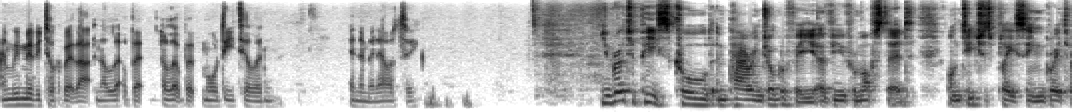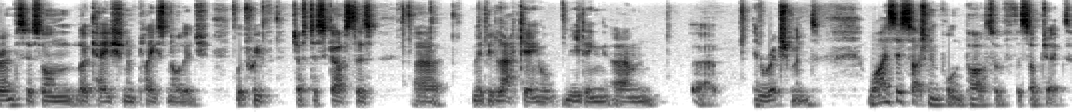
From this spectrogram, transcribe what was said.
and we maybe talk about that in a little bit a little bit more detail in in or two. You wrote a piece called Empowering Geography, a view from Ofsted, on teachers placing greater emphasis on location and place knowledge, which we've just discussed as uh, maybe lacking or needing um, uh, enrichment. Why is this such an important part of the subject?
